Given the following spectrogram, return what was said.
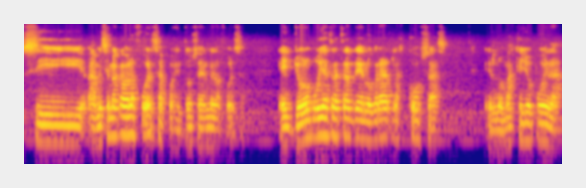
si a mí se me acaba la fuerza, pues entonces Él me da fuerza. Eh, yo voy a tratar de lograr las cosas en lo más que yo pueda,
